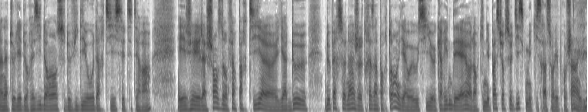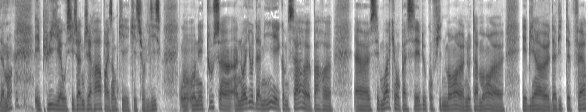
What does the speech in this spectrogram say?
un, atelier de résidence, de vidéos, d'artistes, etc. Et j'ai la chance d'en faire partie. Euh, il y a deux, deux personnages très importants. Il y a aussi Karine Deher, alors qui n'est pas sur ce disque, mais qui sera sur les prochains, évidemment. Et puis, il y a aussi Jeanne Gérard, par exemple, qui est, qui est sur le disque. On, on est tous un, noyau d'amis et comme ça, euh, par euh, euh, ces mois qui ont passé de confinement, notamment, eh bien, David Tepfer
